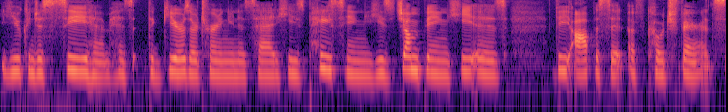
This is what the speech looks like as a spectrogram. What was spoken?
you can just see him. His the gears are turning in his head. He's pacing, he's jumping, he is the opposite of Coach Ferentz.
